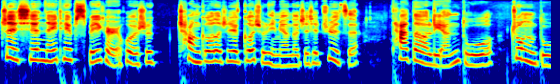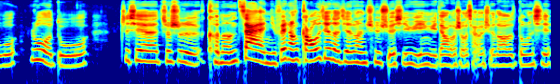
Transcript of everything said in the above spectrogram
这些 native speaker 或者是唱歌的这些歌曲里面的这些句子，它的连读、重读、弱读，这些就是可能在你非常高阶的阶段去学习语音语调的时候才会学到的东西，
